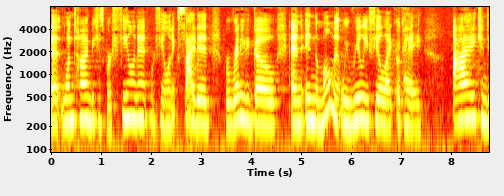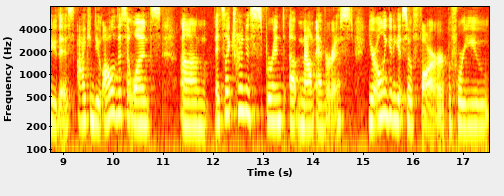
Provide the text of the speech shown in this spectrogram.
at one time because we're feeling it, we're feeling excited, we're ready to go. And in the moment, we really feel like, okay, I can do this, I can do all of this at once. Um, it's like trying to sprint up Mount Everest. You're only going to get so far before you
